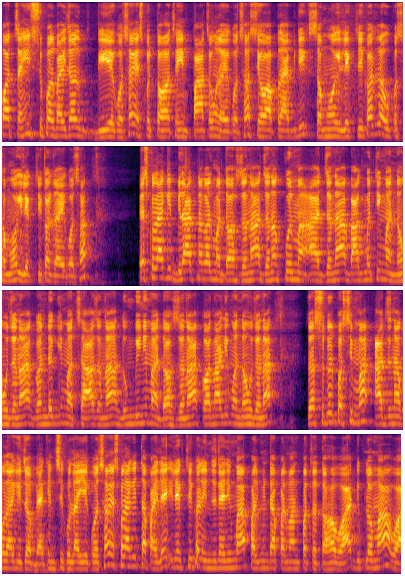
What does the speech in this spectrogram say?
पद चाहिँ सुपरभाइजर दिएको छ। यसको तह चाहिँ पाँचौँ रहेको छ। सेवा प्राविधिक समूह इलेक्ट्रिकल र उपसमूह इलेक्ट्रिकल रहेको छ। यसको लागि विराटनगरमा दसजना जनकपुरमा आठजना बागमतीमा नौजना गण्डकीमा चारजना लुम्बिनीमा दसजना कर्णालीमा नौजना र सुदूरपश्चिममा आठजनाको लागि जब भ्याकेन्सी खुलाइएको छ यसको लागि तपाईँले इलेक्ट्रिकल इन्जिनियरिङमा प्रवीणता प्रमाणपत्र तह वा डिप्लोमा वा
